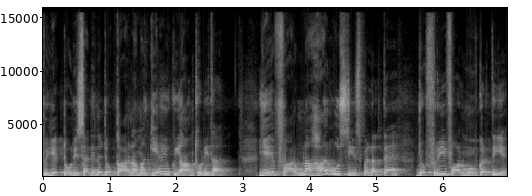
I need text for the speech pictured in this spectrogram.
तो ये टोरी सैली ने जो कारनामा किया है कोई आम थोड़ी था। ये फार्मूला हर उस चीज़ पे लगता है, जो फ्री फॉल मूव करती है।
